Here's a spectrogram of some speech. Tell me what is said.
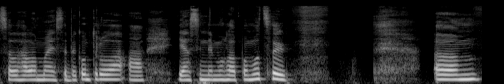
selhala moje sebekontrola a já si nemohla pomoci. Um,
